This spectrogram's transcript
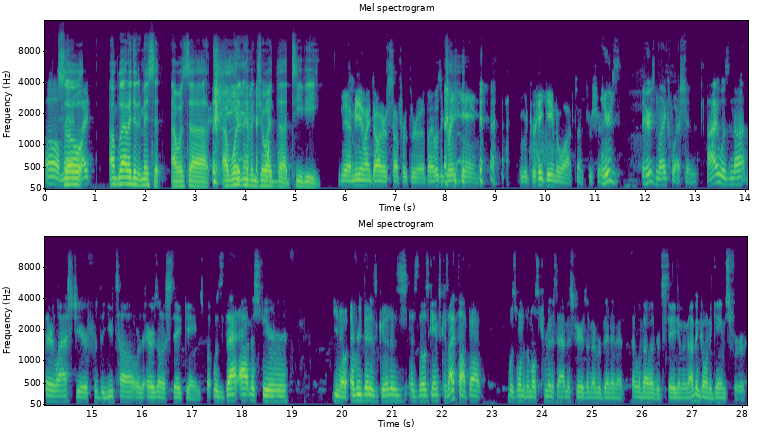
Oh so man, I... I'm glad I didn't miss it. I was uh I wouldn't have enjoyed the TV. Yeah, me and my daughter suffered through it, but it was a great game. it was a great game to watch. That's for sure. Here's Here's my question. I was not there last year for the Utah or the Arizona State games, but was that atmosphere, you know, every bit as good as as those games? Because I thought that was one of the most tremendous atmospheres I've ever been in at, at LaVell Edwards Stadium. I mean, I've been going to games for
